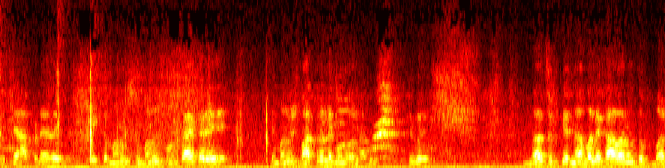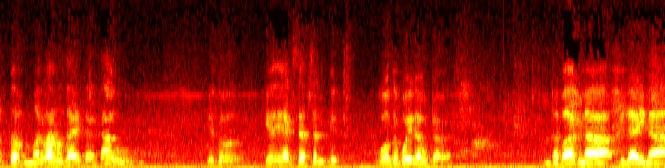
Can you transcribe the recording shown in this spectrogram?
એટલે આપણે એક તો મનુષ્ય મનુષ્ય મંસાહાર કરે તે મનુષ્ય માત્ર ને ગુનો લાગુ શું કહ્યું? ન છૂટકે ન મળે ખાવાનું તો મરતો મરવાનું થાય ત્યારે ખાવું એ તો એ એક્સેપ્શન કે વાંધો કોઈ ના ઉઠાવે. આ વાઘના બિલાડીના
